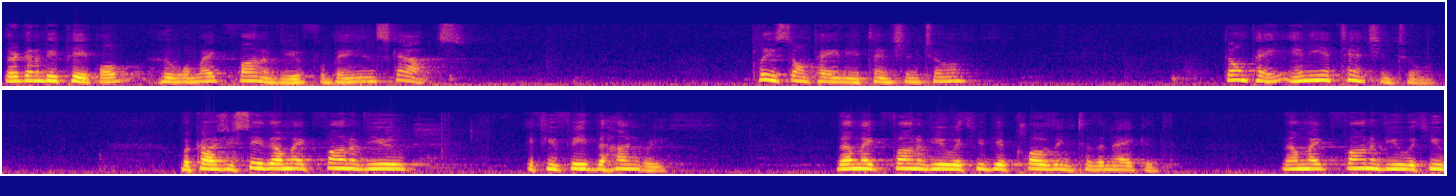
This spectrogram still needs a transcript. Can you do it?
there are going to be people who will make fun of you for being in scouts. Please don't pay any attention to them. Don't pay any attention to them. Because you see, they'll make fun of you if you feed the hungry. They'll make fun of you if you give clothing to the naked. They'll make fun of you if you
